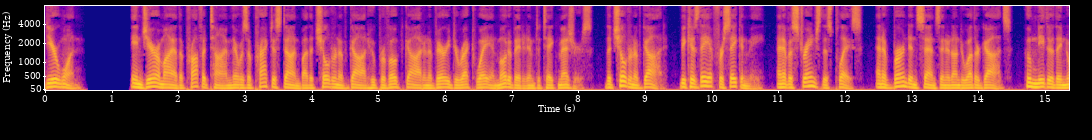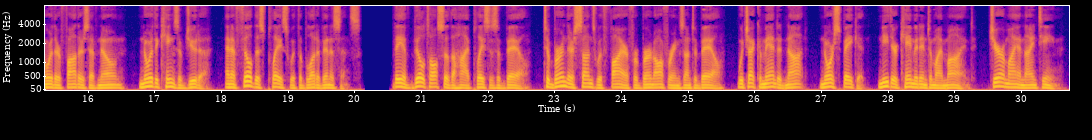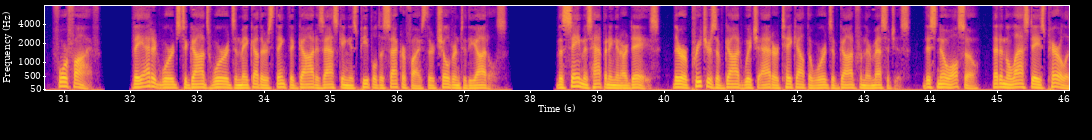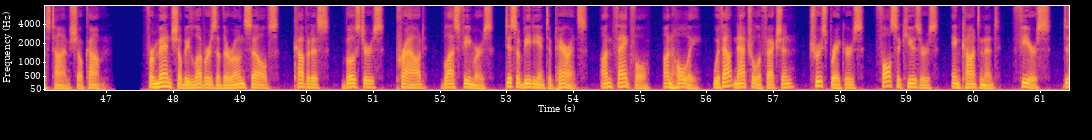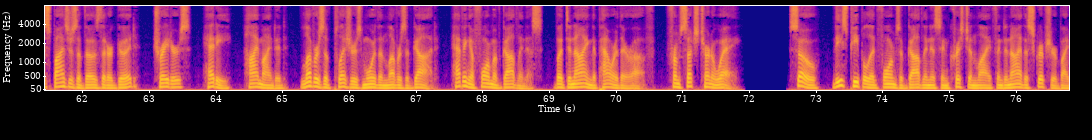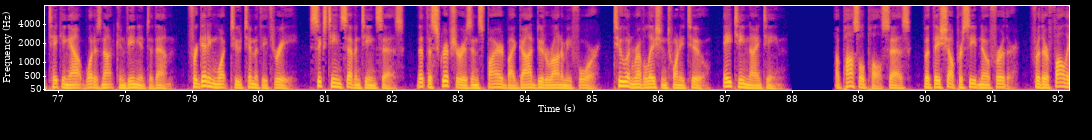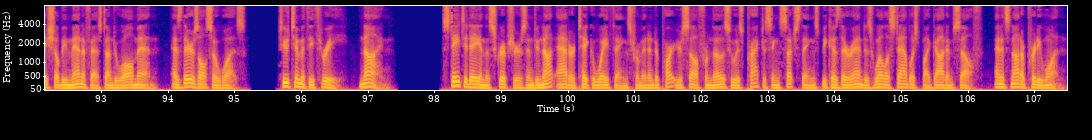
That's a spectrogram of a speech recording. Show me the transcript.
Dear one. In Jeremiah the prophet time there was a practice done by the children of God who provoked God in a very direct way and motivated him to take measures. The children of God, because they have forsaken me, and have estranged this place, and have burned incense in it unto other gods, whom neither they nor their fathers have known, nor the kings of Judah, and have filled this place with the blood of innocents. They have built also the high places of Baal, to burn their sons with fire for burnt offerings unto Baal, which I commanded not, nor spake it, neither came it into my mind. Jeremiah 19, 4 5. They added words to God's words and make others think that God is asking his people to sacrifice their children to the idols. The same is happening in our days. There are preachers of God which add or take out the words of God from their messages. This know also, that in the last days perilous times shall come. For men shall be lovers of their own selves, covetous, boasters, proud, blasphemers, disobedient to parents, unthankful, unholy, without natural affection, truce breakers, false accusers, incontinent, fierce, despisers of those that are good, traitors, heady, high minded, lovers of pleasures more than lovers of God having a form of godliness, but denying the power thereof, from such turn away. So, these people add forms of godliness in Christian life and deny the Scripture by taking out what is not convenient to them, forgetting what 2 Timothy 3, 16 17 says, that the Scripture is inspired by God Deuteronomy 4, 2 and Revelation 22, 18 19. Apostle Paul says, But they shall proceed no further, for their folly shall be manifest unto all men, as theirs also was. 2 Timothy 3, 9. Stay today in the scriptures and do not add or take away things from it and depart yourself from those who is practicing such things because their end is well established by God himself, and it's not a pretty one.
